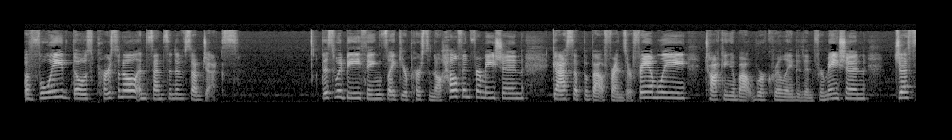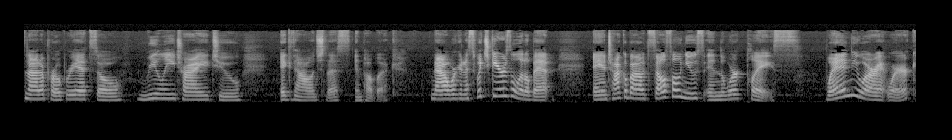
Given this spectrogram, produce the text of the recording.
avoid those personal and sensitive subjects. This would be things like your personal health information, gossip about friends or family, talking about work related information, just not appropriate. So, really try to acknowledge this in public. Now, we're going to switch gears a little bit and talk about cell phone use in the workplace. When you are at work,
